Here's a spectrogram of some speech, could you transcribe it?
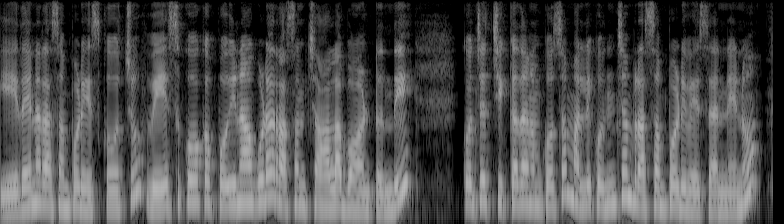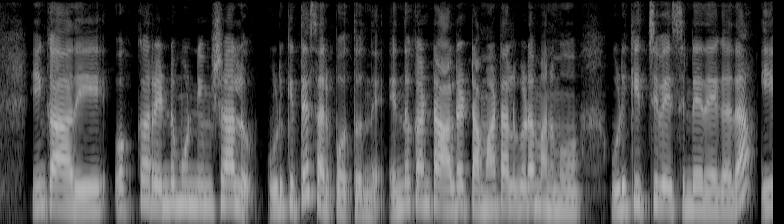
ఏదైనా రసం పొడి వేసుకోవచ్చు. వేసుకోకపోయినా కూడా రసం చాలా బాగుంటుంది. కొంచెం చిక్కదనం కోసం మళ్ళీ కొంచెం రసం పొడి వేశాను నేను. ఇంకా అది ఒక్క రెండు మూడు నిమిషాలు ఉడికితే సరిపోతుంది. ఎందుకంటే ఆల్రెడీ టమాటాలు కూడా మనము ఉడికిచ్చి వేసిండేదే కదా. ఈ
